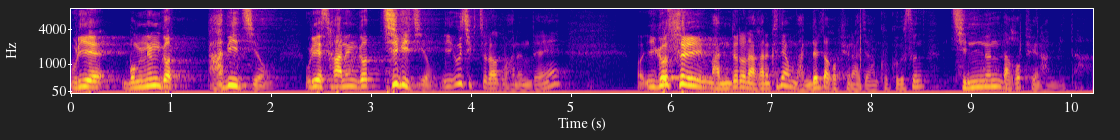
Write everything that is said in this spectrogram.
우리의 먹는 것, 밥이지요. 우리의 사는 것, 집이지요. 이 의식주라고 하는데 이것을 만들어 나가는 그냥 만들다고 표현하지 않고 그것은 짓는다고 표현합니다.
